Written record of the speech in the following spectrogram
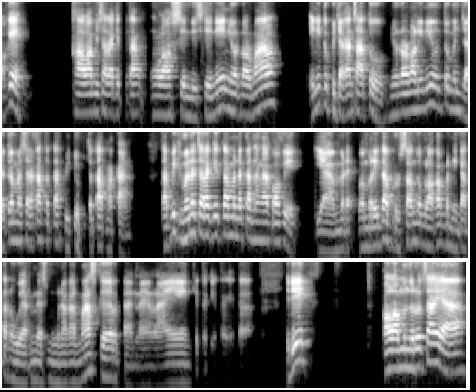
oke, okay, kalau misalnya kita ngelosin di sini new normal, ini kebijakan satu. New normal ini untuk menjaga masyarakat tetap hidup, tetap makan. Tapi gimana cara kita menekan angka COVID? Ya pemerintah berusaha untuk melakukan peningkatan awareness menggunakan masker dan lain-lain gitu-gitu. Gitu. Jadi kalau menurut saya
